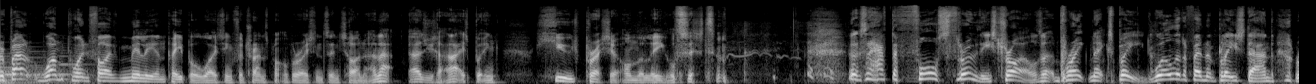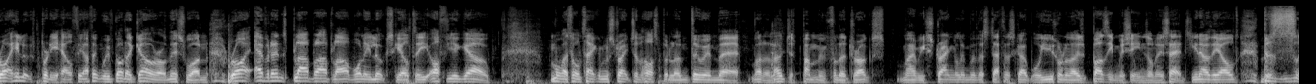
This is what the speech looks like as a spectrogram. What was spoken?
There are about 1.5 million people waiting for transplant operations in China, and that, as you say, that is putting huge pressure on the legal system. Because they have to force through these trials at breakneck speed. Will the defendant please stand? Right, he looks pretty healthy. I think we've got a goer on this one. Right, evidence, blah, blah, blah. Well, he looks guilty. Off you go. Might as well take him straight to the hospital and do him there. I don't know, just pump him full of drugs, maybe strangle him with a stethoscope or use one of those buzzy machines on his head. You know, the old buzz,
